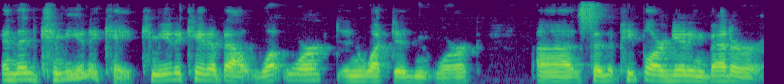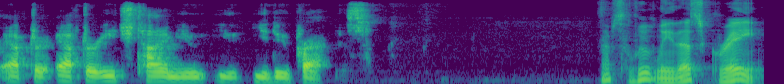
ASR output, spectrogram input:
and then communicate. Communicate about what worked and what didn't work uh, so that people are getting better after after each time you you, you do practice. Absolutely. That's great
